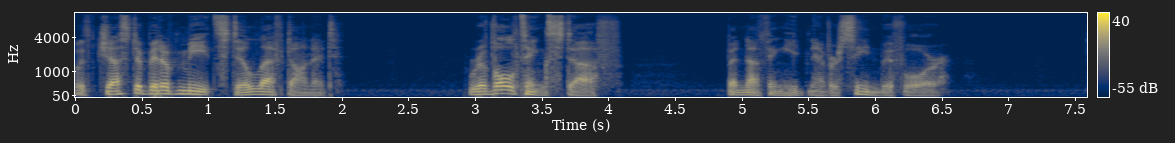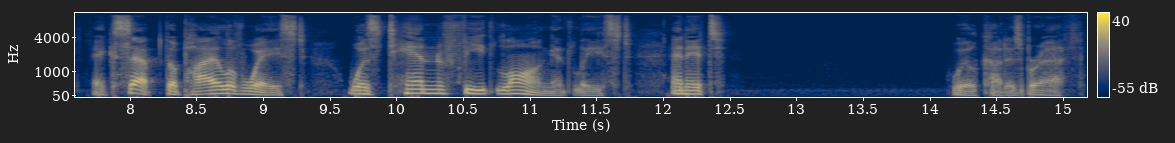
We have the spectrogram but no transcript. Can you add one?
with just a bit of meat still left on it. Revolting stuff, but nothing he'd never seen before. Except the pile of waste was ten feet long at least, and it. Will cut his breath.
